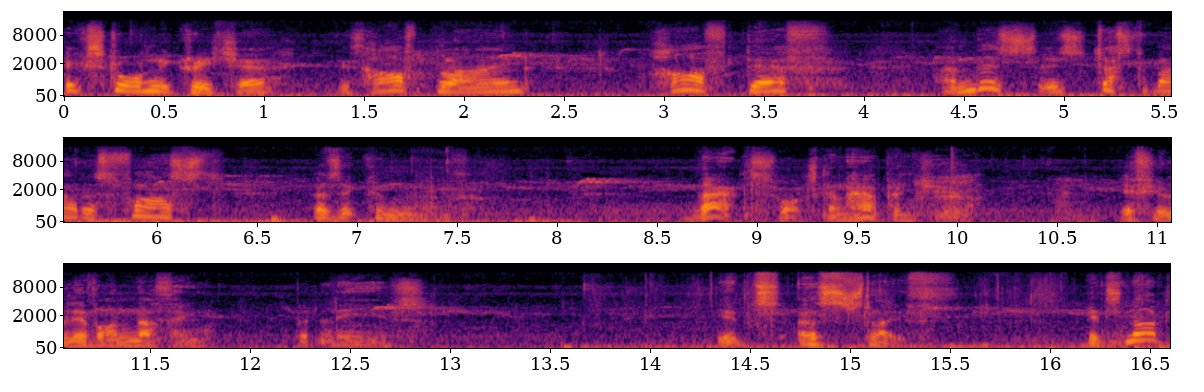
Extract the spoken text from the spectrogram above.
extraordinary creature is half blind, half deaf, and this is just about as fast as it can move. That's what's going to happen to you if you live on nothing but leaves. It's a sloth. It's not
